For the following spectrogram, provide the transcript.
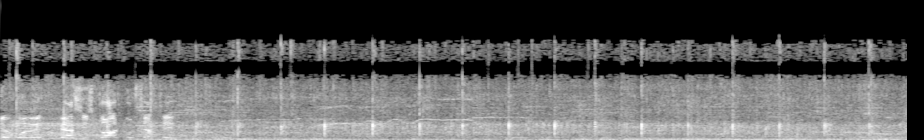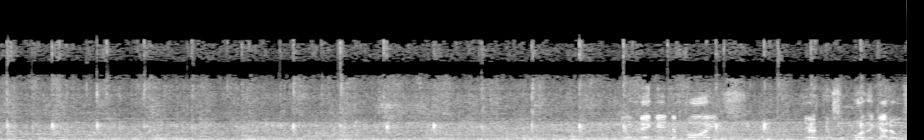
Celtic women versus Glasgow City. The boys here to support the girls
